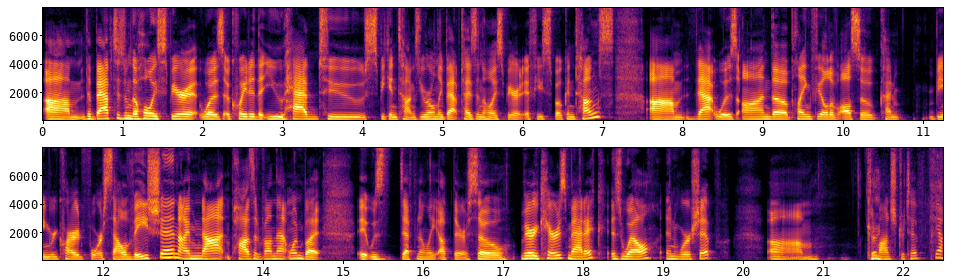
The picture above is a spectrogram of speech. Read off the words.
Um, the baptism of the Holy Spirit was equated that you had to speak in tongues. You were only baptized in the Holy Spirit if you spoke in tongues. Um, that was on the playing field of also kind of being required for salvation. I'm not positive on that one, but it was definitely up there. So very charismatic as well in worship, um, okay. demonstrative. Yeah.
